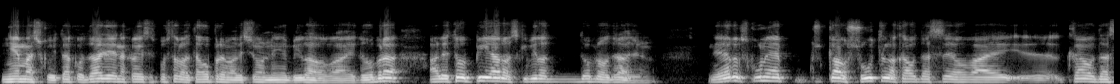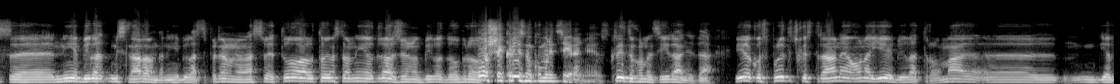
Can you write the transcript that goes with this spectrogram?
Njemačkoj i tako dalje, na kraju se ispostavila ta oprema većinom nije bila ovaj, dobra, ali je to PR-ovski bilo dobro odrađeno. Europska unija je kao šutila, kao da se ovaj, kao da se nije bila, mislim naravno da nije bila spremna na sve to, ali to jednostavno nije odrađeno bilo dobro. Loše krizno komuniciranje. Jest. Krizno komuniciranje, da. Iako s političke strane ona je bila troma, e, jer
